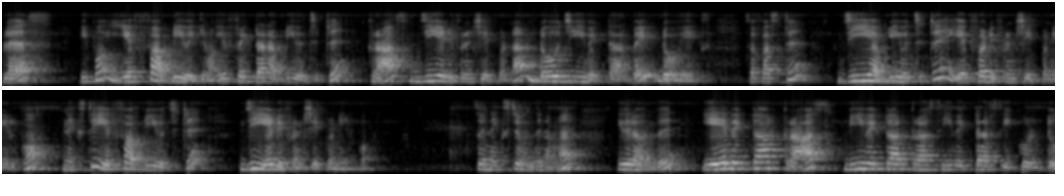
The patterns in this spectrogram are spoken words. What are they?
பிளஸ் இப்போ எஃப் அப்படி வைக்கிறோம். எஃப் வெக்டார் அப்படி வச்சுட்டு கிராஸ் ஜியை டிஃபரன்ஷியேட் பண்ணால் do G vector by do X so first G அப்படி வச்சுட்டு எஃப்ஐ டிஃபரன்ஷியேட் பண்ணியிருக்கோம். நெக்ஸ்ட் எஃப் அப்படி வச்சுட்டு ஜியை டிஃபரன்ஷியேட் பண்ணியிருக்கோம். ஸோ நெக்ஸ்ட் வந்து நம்ம இதில் வந்து A vector cross B vector cross C vector is equal to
